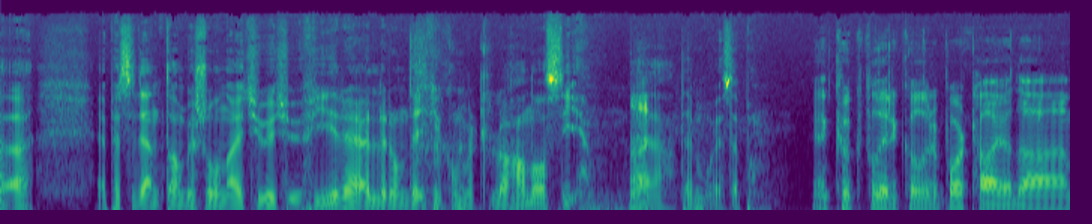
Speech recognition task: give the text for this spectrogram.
uh, presidentambisjoner i 2024, eller om det ikke kommer til å ha noe å si. Det, det må vi se på. Eh, Cook Political Report har jo da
